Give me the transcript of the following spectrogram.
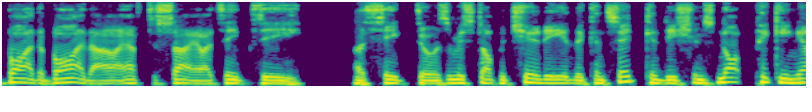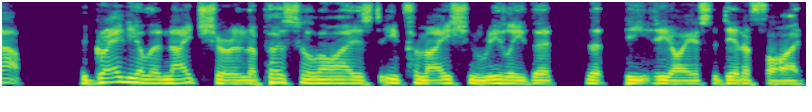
By the by, though, I have to say, I think the, I think there was a missed opportunity in the consent conditions, not picking up the granular nature and the personalized information really that, that the EIS identified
